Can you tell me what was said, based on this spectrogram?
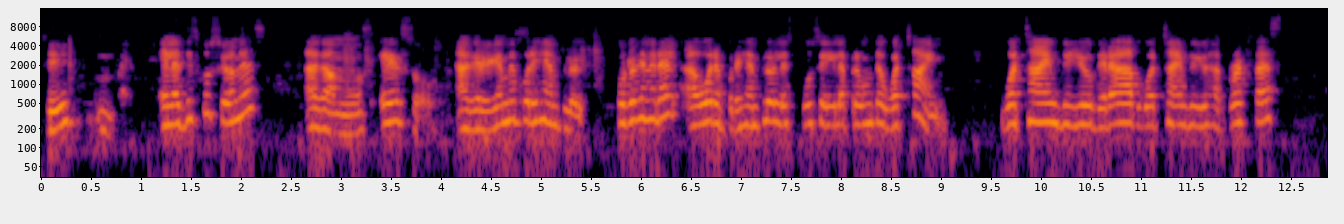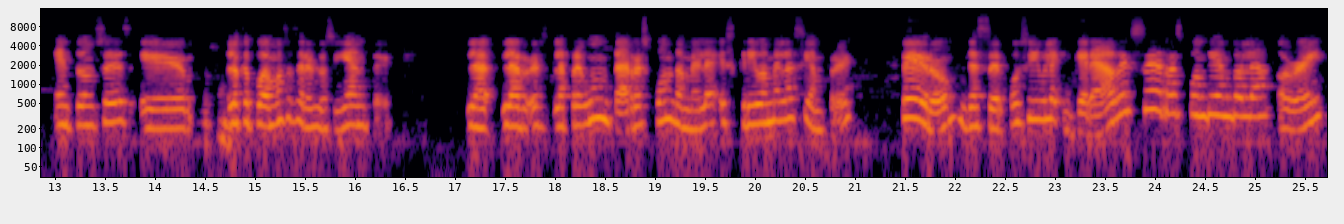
Sí. En las discusiones, hagamos eso. Agrégueme, por ejemplo, por lo general, ahora, por ejemplo, les puse ahí la pregunta, what time? What time do you get up? What time do you have breakfast? Entonces, eh, lo que podemos hacer es lo siguiente. La, la, la pregunta, respóndamela, escríbamela siempre, pero de ser posible, grábese respondiéndola, all right,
